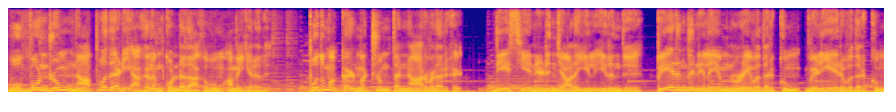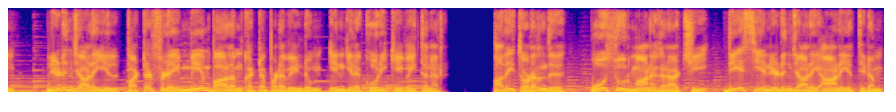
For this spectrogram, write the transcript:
ஒவ்வொன்றும் நாற்பது அடி அகலம் கொண்டதாகவும் அமைகிறது. பொதுமக்கள் மற்றும் தன் ஆர்வலர்கள் தேசிய நெடுஞ்சாலையில் இருந்து பேருந்து நிலையம் நுழைவதற்கும் வெளியேறுவதற்கும் நெடுஞ்சாலையில் பட்டர்ஃபிளை மேம்பாலம் கட்டப்பட வேண்டும் என்கிற கோரிக்கை வைத்தனர். அதைத் தொடர்ந்து ஓசூர் மாநகராட்சி தேசிய நெடுஞ்சாலை ஆணையத்திடம்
